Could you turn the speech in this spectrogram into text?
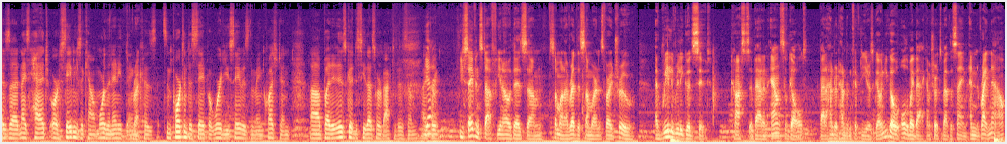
is a nice hedge or savings account more than anything Right. because it's important to save, but where do you save is the main question. Uh, but it is good to see that sort of activism. I yeah, agree. you saving stuff. You know, there's um, someone I read this somewhere, and it's very true. A really, really good suit costs about an ounce of gold about 100, 150 years ago, and you go all the way back. I'm sure it's about the same. And right now,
